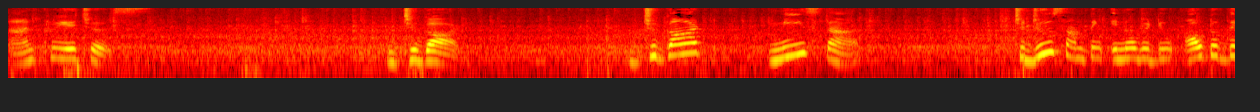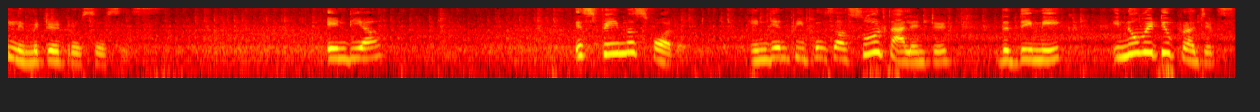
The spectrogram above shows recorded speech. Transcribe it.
and creatures. Jugaad. Jugaad means that to do something innovative out of the limited resources. India is famous for it. Indian peoples are so talented that they make innovative projects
